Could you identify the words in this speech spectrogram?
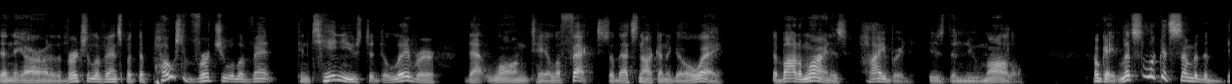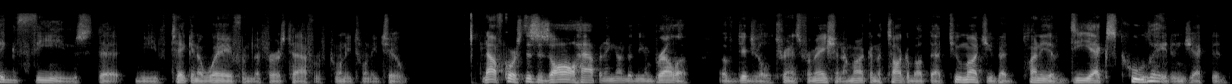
than they are out of the virtual events, but the post virtual event continues to deliver that long tail effect. So that's not going to go away. The bottom line is hybrid is the new model. Okay, let's look at some of the big themes that we've taken away from the first half of 2022. Now, of course, this is all happening under the umbrella of digital transformation. I'm not going to talk about that too much. You've had plenty of DX Kool-Aid injected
